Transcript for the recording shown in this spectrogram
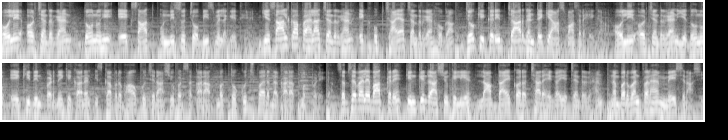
होली और चंद्रग्रहण दोनों ही एक साथ उन्नीस सौ चौबीस में लगे थे। ये साल का पहला चंद्रग्रहण एक उपछाया चंद्र ग्रहण होगा, जो की करीब चार घंटे के आसपास रहेगा। होली और चंद्रग्रहण ये दोनों एक ही दिन पड़ने के कारण इसका प्रभाव कुछ राशियों पर सकारात्मक तो कुछ पर नकारात्मक पड़ेगा। सबसे पहले बात करें किन किन राशियों के लिए लाभदायक और अच्छा रहेगा ये चंद्रग्रहण? नंबर वन पर है मेष राशि।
